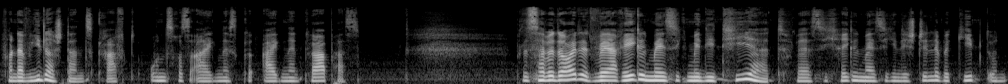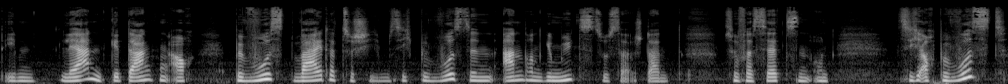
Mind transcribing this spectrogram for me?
von der Widerstandskraft unseres eigenes, eigenen Körpers. Das bedeutet, wer regelmäßig meditiert, wer sich regelmäßig in die Stille begibt und eben lernt, Gedanken auch bewusst weiterzuschieben, sich bewusst in einen anderen Gemütszustand zu versetzen und sich auch bewusst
